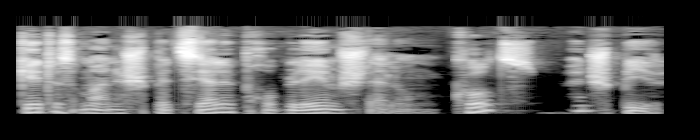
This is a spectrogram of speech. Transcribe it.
geht es um eine spezielle Problemstellung, kurz ein Spiel.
